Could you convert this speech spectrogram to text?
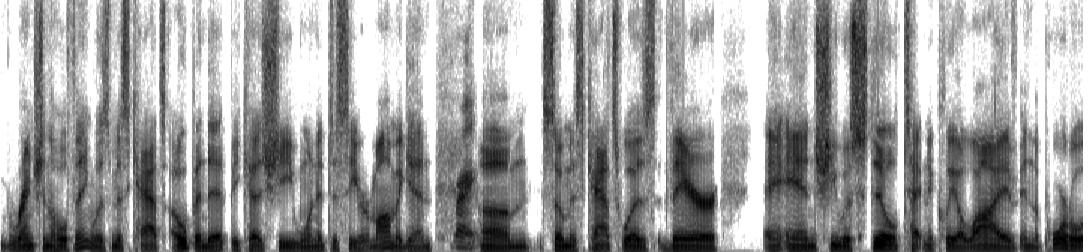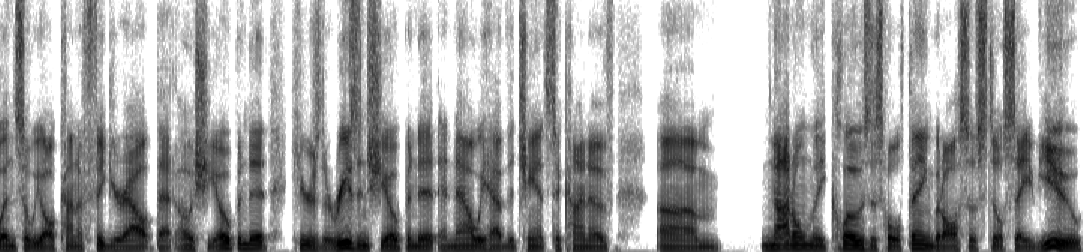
wrench in the whole thing was Miss Katz opened it because she wanted to see her mom again Right. um so Miss Katz was there and she was still technically alive in the portal and so we all kind of figure out that oh she opened it here's the reason she opened it and now we have the chance to kind of um not only close this whole thing but also still save you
